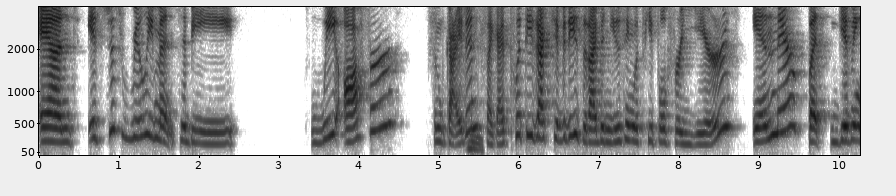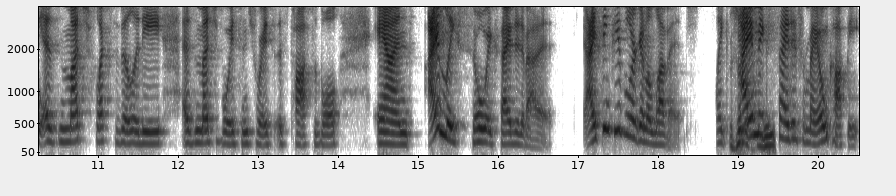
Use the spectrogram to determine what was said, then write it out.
And it's just really meant to be, we offer some mm. guidance. Like I put these activities that I've been using with people for years in there, but giving as much flexibility, as much voice and choice as possible. And I'm like so excited about it. I think people are going to love it. Like so, I am excited for my own copy.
